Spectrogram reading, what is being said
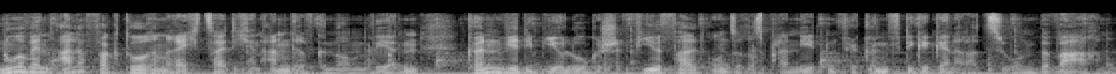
Nur wenn alle Faktoren rechtzeitig in Angriff genommen werden, können wir die biologische Vielfalt unseres Planeten für künftige Generationen bewahren.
